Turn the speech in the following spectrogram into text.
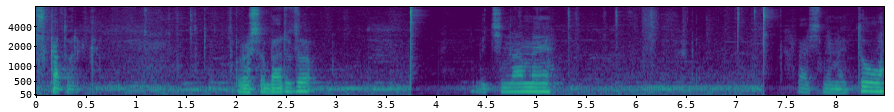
skatorek. Proszę bardzo. Wycinamy. Chlaśniemy tu.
